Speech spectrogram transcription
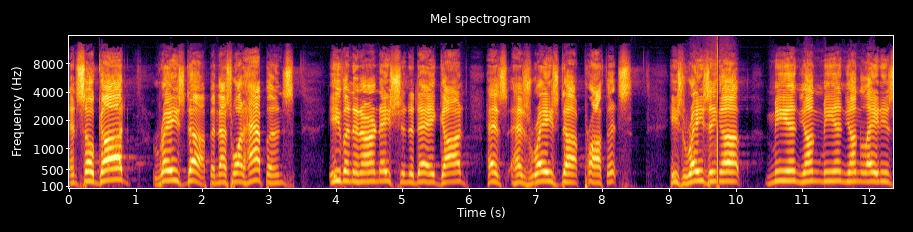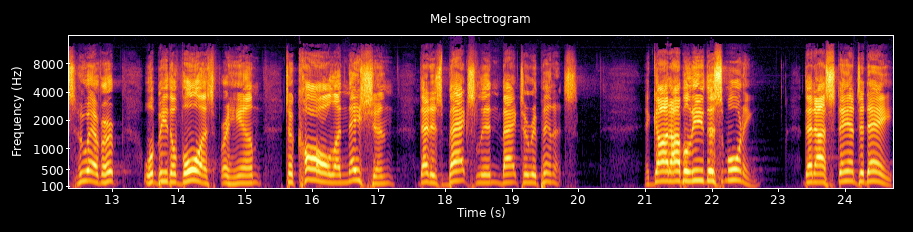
And so God raised up, and that's what happens even in our nation today. God has, has raised up prophets. He's raising up men, young men, young ladies, whoever will be the voice for him to call a nation that is backslidden back to repentance. And God, I believe this morning that I stand today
